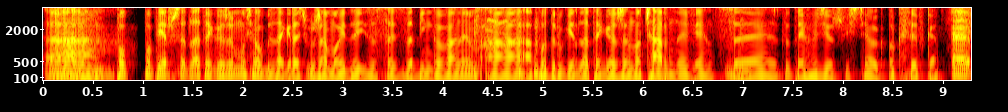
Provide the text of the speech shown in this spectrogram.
Um, po, po, pierwsze dlatego, że musiałby zagrać u Żamojdy i zostać zabingowanym, a, a po drugie dlatego, że no czarny, więc mm. e, tutaj chodzi oczywiście o, o ksywkę. E,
